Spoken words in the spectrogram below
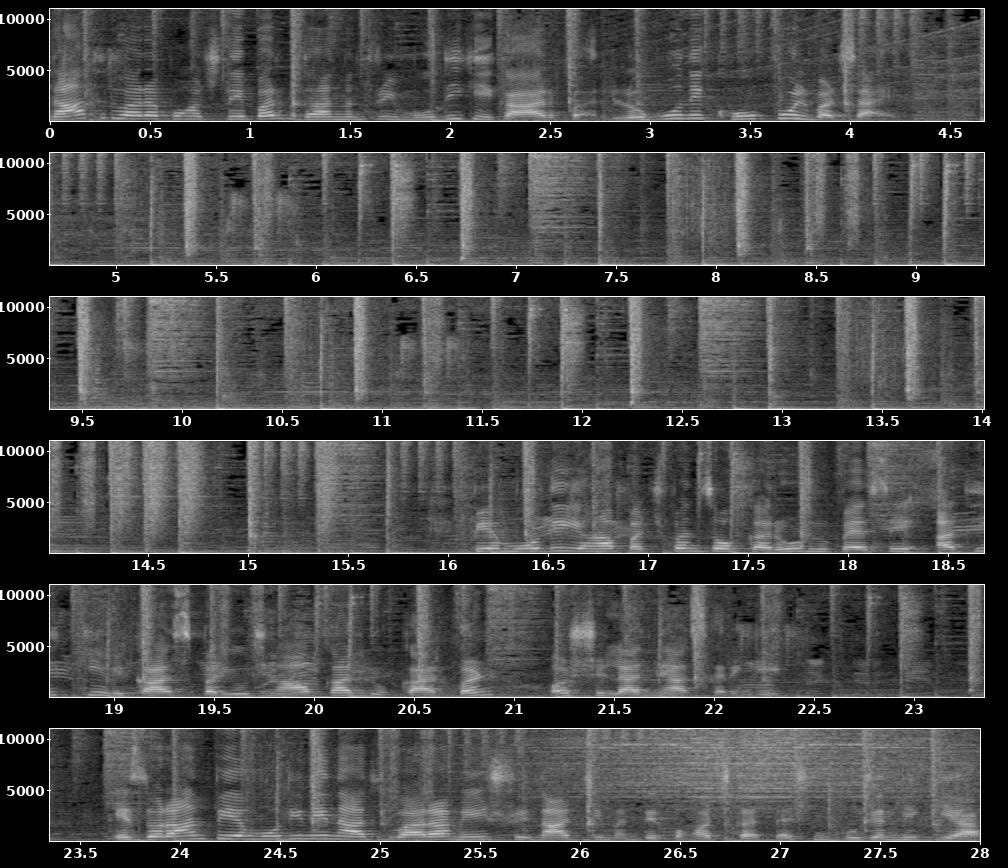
नाथ द्वारा पहुँचने पर प्रधानमंत्री मोदी की कार पर लोगों ने खूब फूल बरसाए। पीएम मोदी यहाँ 5500 करोड़ रुपए से अधिक की विकास परियोजनाओं का लोकार्पण और शिलान्यास करेंगे। इस दौरान पीएम मोदी ने नाथद्वारा में श्रीनाथ जी मंदिर पहुंचकर दर्शन पूजन भी किया।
